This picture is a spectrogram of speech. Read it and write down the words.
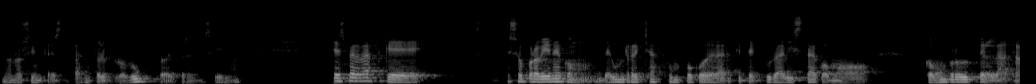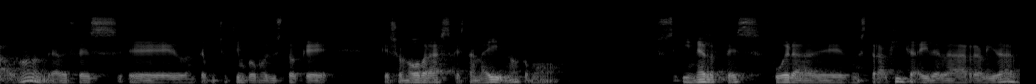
no nos interesa tanto el producto y cosas así, ¿no? Es verdad que eso proviene de un rechazo un poco de la arquitectura vista como, como un producto enlatado. Donde a veces eh, durante mucho tiempo hemos visto que, son obras que están ahí. Como pues, inertes fuera de nuestra vida y de la realidad.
